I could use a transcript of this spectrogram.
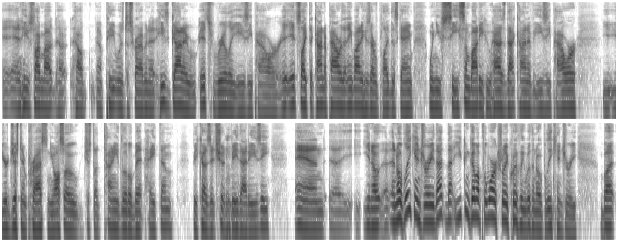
and he was talking about how, how uh, Pete was describing it. He's got a, it's really easy power. It's like the kind of power that anybody who's ever played this game, when you see somebody who has that kind of easy power, you're just impressed, and you also just a tiny little bit hate them because it shouldn't be that easy. And uh, you know, an oblique injury that that you can gum up the works really quickly with an oblique injury. But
